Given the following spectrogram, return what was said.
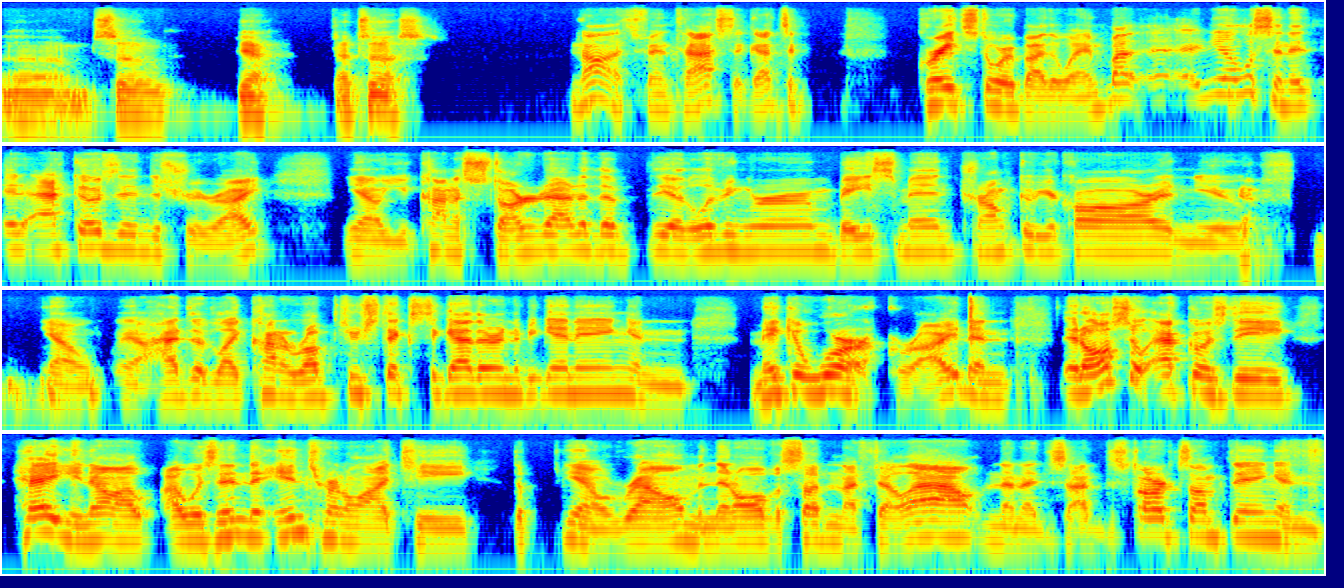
Um, so yeah, that's us. No, that's fantastic. That's a Great story, by the way. And but uh, you know, listen, it, it echoes the industry, right? You know, you kind of started out of the, the living room, basement, trunk of your car, and you, yeah. you know, you know, had to like kind of rub two sticks together in the beginning and make it work, right? And it also echoes the hey, you know, I, I was in the internal IT, the you know realm, and then all of a sudden I fell out, and then I decided to start something, and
